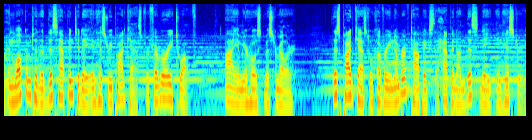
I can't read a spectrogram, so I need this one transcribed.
and welcome to the This Happened Today in History podcast for February 12th. I am your host, Mr. Miller. This podcast will cover a number of topics that happened on this date in history.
